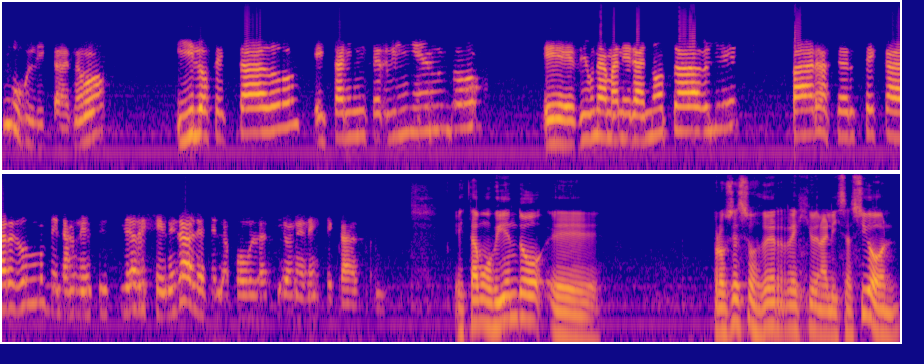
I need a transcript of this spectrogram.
pública, ¿no? y los estados están interviniendo eh, de una manera notable para hacerse cargo de las necesidades generales de la población en este caso. Estamos viendo eh, procesos de regionalización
